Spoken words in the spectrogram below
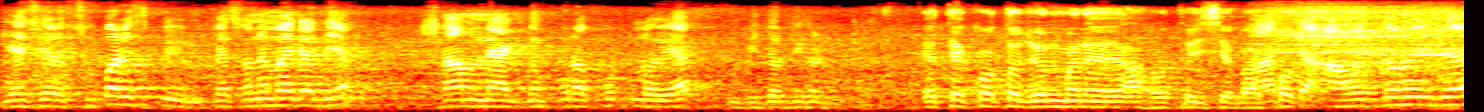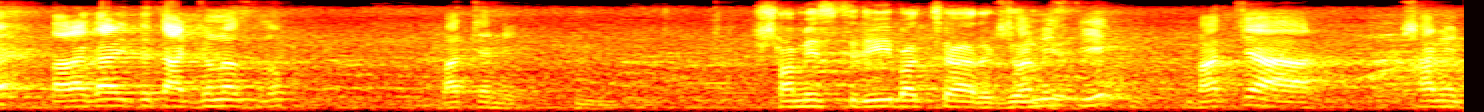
গিয়ে সে সুপার স্পিড পেছনে মাইরা দিয়ে সামনে একদম পুরো ফুটলো ইয়া ভিতর দিকে ঢুকে এতে কতজন মানে আহত হয়েছে বা আচ্ছা আহত হয়েছে তারা গাড়িতে চারজন আসলো বাচ্চা নিয়ে। স্বামী স্ত্রী বাচ্চা আরেকজন স্বামী স্ত্রী বাচ্চা আর স্বামীর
